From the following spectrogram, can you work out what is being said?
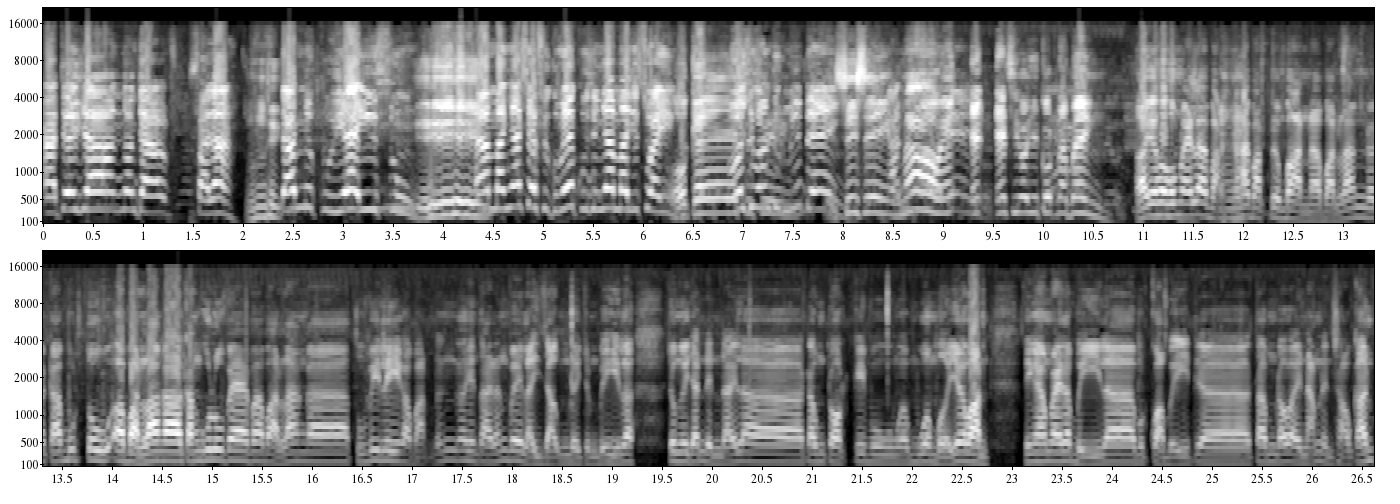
até já não dá pra falar. Dá me colher isso. Ih. Amanhã, chefe, como é cozinhar mais isso aí? Ok. Hoje sim, vão sim. dormir bem. Sim, sim. Ăn Nào, bữa em bem. Bền. À, hôm nay là bạn hai bạn từ bản là bản lang cá bút tu, à, bản lang à, Kanguluve và bản lang à, Tuvili các bạn đang hiện tại đang về lấy giống để chuẩn bị là cho người dân đến đấy là trồng trọt cái vụ mùa mới các bạn. Thì ngày hôm nay là bị là một quả bị à, tầm đó là 5 đến 6 cân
